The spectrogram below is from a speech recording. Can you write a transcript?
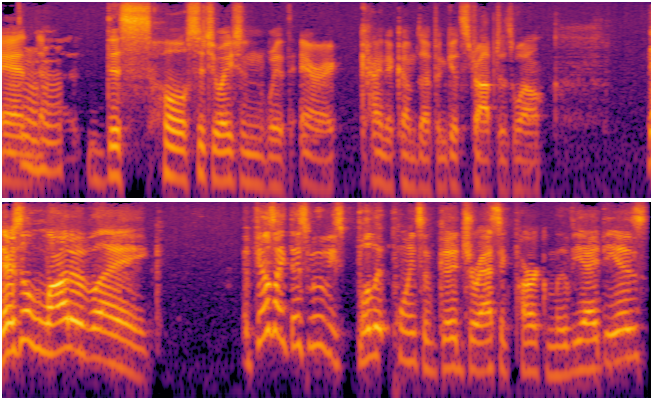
and Mhm. uh, this whole situation with Eric kind of comes up and gets dropped as well. There's a lot of like. It feels like this movie's bullet points of good Jurassic Park movie ideas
